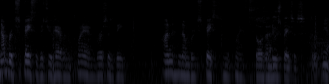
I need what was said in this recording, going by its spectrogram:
numbered spaces that you have in the plan versus the unnumbered spaces in the plan. Those are new spaces. Yeah.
